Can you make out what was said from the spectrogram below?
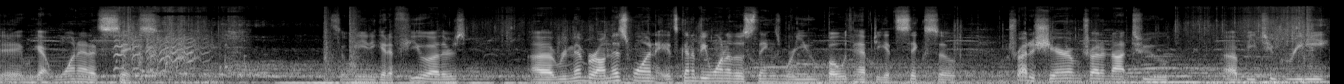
Okay, we got one out of six. So we need to get a few others. Uh, remember, on this one, it's going to be one of those things where you both have to get six, so try to share them. Try to not to uh, be too greedy.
